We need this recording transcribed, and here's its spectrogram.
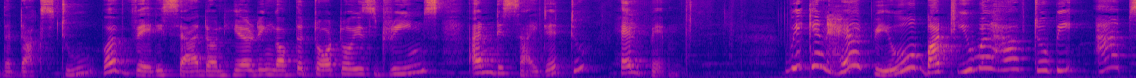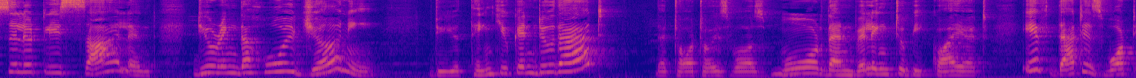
The ducks too were very sad on hearing of the tortoise's dreams and decided to help him. We can help you, but you will have to be absolutely silent during the whole journey. Do you think you can do that? The tortoise was more than willing to be quiet if that is what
